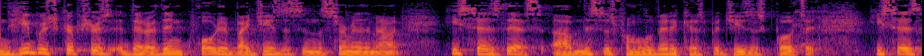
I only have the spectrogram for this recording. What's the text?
in the Hebrew scriptures that are then quoted by Jesus in the Sermon on the Mount, he says this. Um, this is from Leviticus, but Jesus quotes it. He says,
